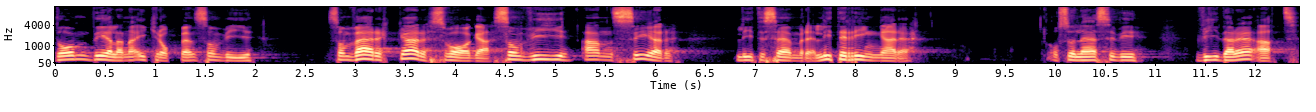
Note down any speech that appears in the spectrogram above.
de delarna i kroppen som vi som verkar svaga, som vi anser lite sämre, lite ringare. Och så läser vi vidare att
